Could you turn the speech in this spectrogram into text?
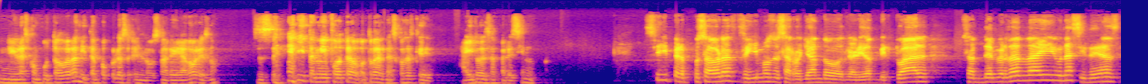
ni las computadoras ni tampoco en los navegadores, ¿no? y también fue otra, otra de las cosas que ha ido desapareciendo. Sí, pero pues ahora seguimos desarrollando realidad virtual. O sea, de verdad hay unas ideas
